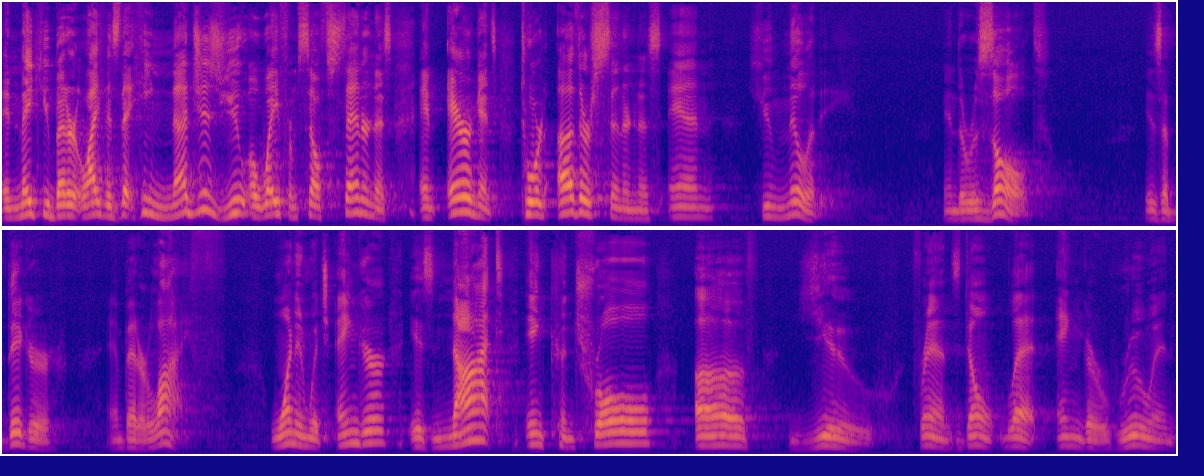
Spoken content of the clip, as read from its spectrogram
and make you better at life is that he nudges you away from self centeredness and arrogance toward other centeredness and humility. And the result is a bigger and better life, one in which anger is not in control of you. Friends, don't let anger ruin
